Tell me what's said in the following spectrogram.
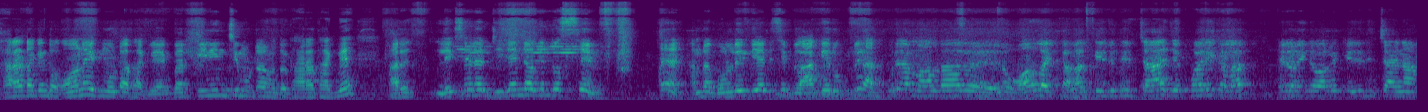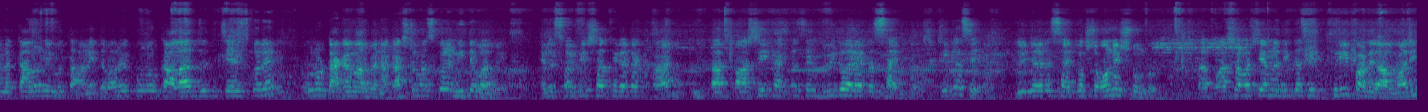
ঘাড়াটা কিন্তু অনেক মোটা থাকবে, একবার তিন ইঞ্চি মোটার মতো ঘাড়া থাকবে। আর লেগ সাইডের ডিজাইনটাও কিন্তু সেম হ্যাঁ আমরা গোল্ডেন দিয়ে দিছি ব্ল্যাকের উপরে আর পুরো মালদার ওয়ান লাইট কালার কেউ যদি চায় যে খয়েরি কালার এটা নিতে পারবে। কেউ যদি চায় না, আমরা কালো নিব, তাও নিতে পারবে। কোনো কালার যদি চেঞ্জ করে, কোনো টাকা মারবে না। কাস্টমাইজ করে নিতে পারবে। এটা ছয় ফিট একটা খাট। তার পাশেই থাকতেছে দুই ডোয়ার একটা সাইড বক্স ঠিক আছে? দুই ডোয়ারের সাইড বক্সটা অনেক সুন্দর। তার পাশাপাশি আমরা দিতেছি থ্রি পার্টের আলমারি।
